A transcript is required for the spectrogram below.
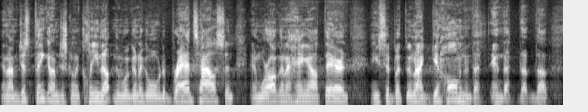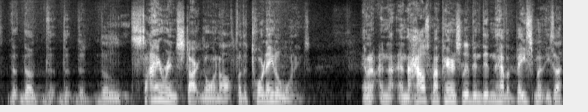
And I'm just thinking I'm just going to clean up and then we're going to go over to Brad's house and, and we're all going to hang out there. And, he said, but then I get home and the, and the, the, the, the, the, the, the, the sirens start going off for the tornado warnings. And, and, and, the house my parents lived in didn't have a basement. He said,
